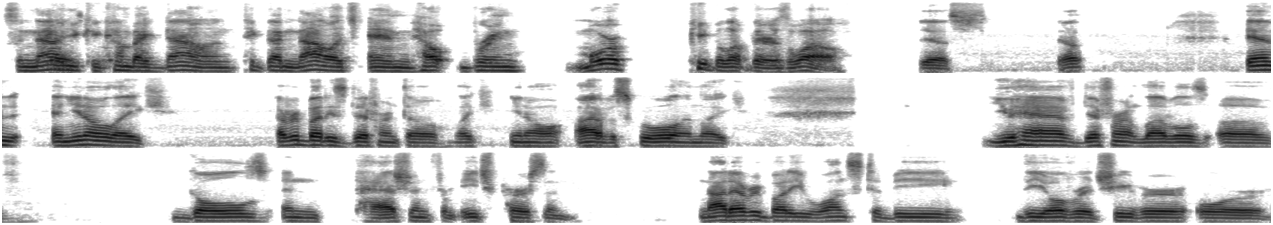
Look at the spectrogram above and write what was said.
So now right. you can come back down take that knowledge and help bring more people up there as well. Yes. Yep. And and you know like everybody's different though. Like you know i have a school and like you have different levels of goals and passion from each person. Not everybody wants to be the overachiever or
